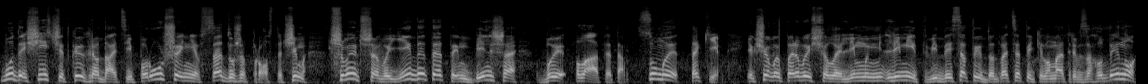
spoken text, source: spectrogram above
Буде шість чітких градацій порушень. Все дуже просто. Чим швидше ви їдете, тим більше ви платите. Суми такі: якщо ви перевищили ліміт від 10 до 20 км за годину,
